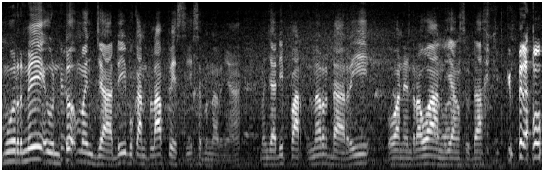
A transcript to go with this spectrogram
murni untuk menjadi bukan pelapis sih sebenarnya menjadi partner dari Wawan Hendrawan yang sudah Gimana mau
